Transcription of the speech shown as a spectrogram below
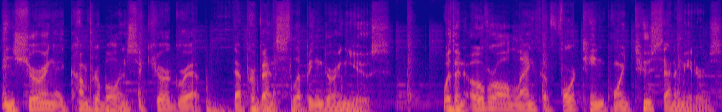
ensuring a comfortable and secure grip that prevents slipping during use. With an overall length of 14.2 centimeters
